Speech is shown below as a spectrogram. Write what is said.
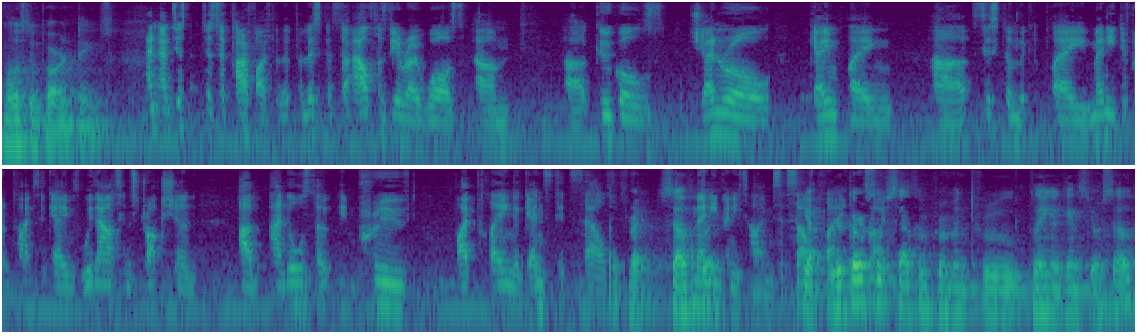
most important things. And, and just just to clarify for the for listeners, so AlphaZero was um, uh, Google's general game playing uh, system that could play many different types of games without instruction um, and also improved by playing against itself. That's right. Self many many times. Self Yeah, recursive right. self improvement through playing against yourself,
